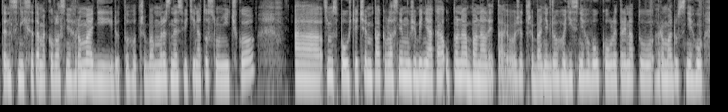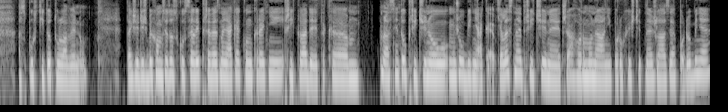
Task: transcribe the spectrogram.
ten sníh se tam jako vlastně hromadí, do toho třeba mrzne, svítí na to sluníčko. A tím spouštěčem pak vlastně může být nějaká úplná banalita, jo? že třeba někdo hodí sněhovou kouli tady na tu hromadu sněhu a spustí to tu lavinu. Takže když bychom si to zkusili převést na nějaké konkrétní příklady, tak ehm, Vlastně tou příčinou můžou být nějaké tělesné příčiny, třeba hormonální poruchy štítné žlázy a podobně.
